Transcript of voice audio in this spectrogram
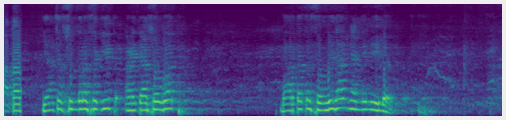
आता यांचं सुंदर असं गीत आणि त्यासोबत भारताचं संविधान यांनी लिहिलं.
